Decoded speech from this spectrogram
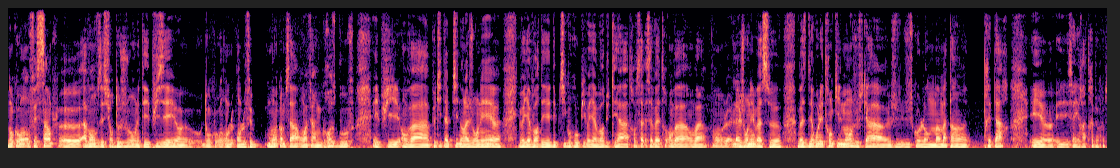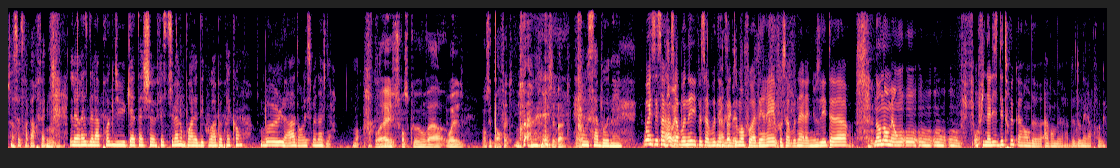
Donc, on, on fait simple. Euh, avant, on faisait sur deux jours, on était épuisés. Euh, donc, on, le- on le fait moins comme ça. On va faire une grosse bouffe. Et puis, on va petit à petit dans la journée. euh, il va y avoir des, des petits groupes, il va y avoir du théâtre. Ça, ça va être. On va, on va, on- la- la journée va se, va se dérouler tranquillement jusqu'à, euh, ju- jusqu'au lendemain matin. très tard et, euh, et ça ira très bien comme ça. ça sera parfait. Mm. Le reste de la prog du Catage Festival, on pourra le découvrir à peu près quand? Bah, là, dans les semaines à venir. Bon, Ouais, je pense qu'on va. Ouais, on sait pas en fait. on sait pas. faut s'abonner. Ouais, c'est ça, il faut Ah ouais. s'abonner, il faut s'abonner Ah, exactement, il faut adhérer, il faut s'abonner à la newsletter. non, non, mais on, on, on, on- on- on finalise des trucs avant de, avant de, de donner la prog.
